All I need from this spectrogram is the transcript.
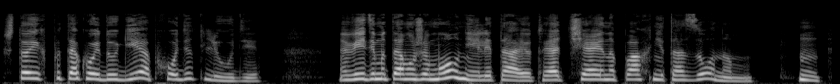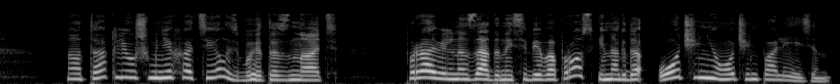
что их по такой дуге обходят люди. Видимо, там уже молнии летают и отчаянно пахнет озоном. Хм, а так ли уж мне хотелось бы это знать? Правильно заданный себе вопрос иногда очень и очень полезен.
